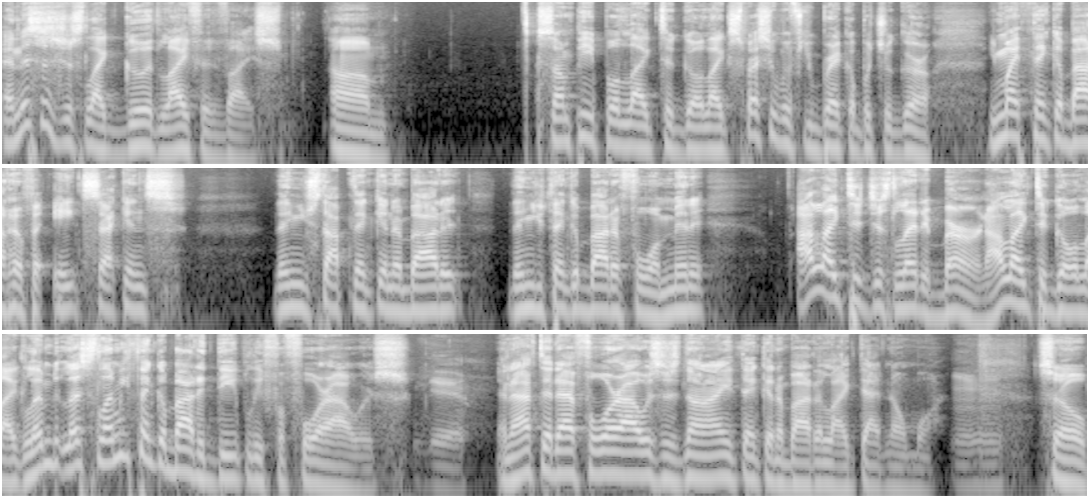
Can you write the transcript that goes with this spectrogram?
and this is just like good life advice. Um, some people like to go, like, especially if you break up with your girl, you might think about her for eight seconds, then you stop thinking about it, then you think about it for a minute. I like to just let it burn. I like to go like, let me let's let me think about it deeply for four hours. Yeah. And after that four hours is done, I ain't thinking about it like that no more. So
